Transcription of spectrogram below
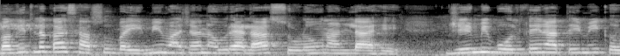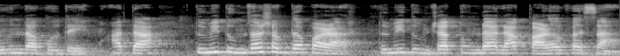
बघितलं का सासूबाई मी माझ्या नवऱ्याला सोडवून आणलं आहे. जे मी बोलते ना ते मी करून दाखवते. आता तुम्ही तुमचा शब्द पाळा. तुम्ही तुमच्या तोंडाला काळं फसा.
